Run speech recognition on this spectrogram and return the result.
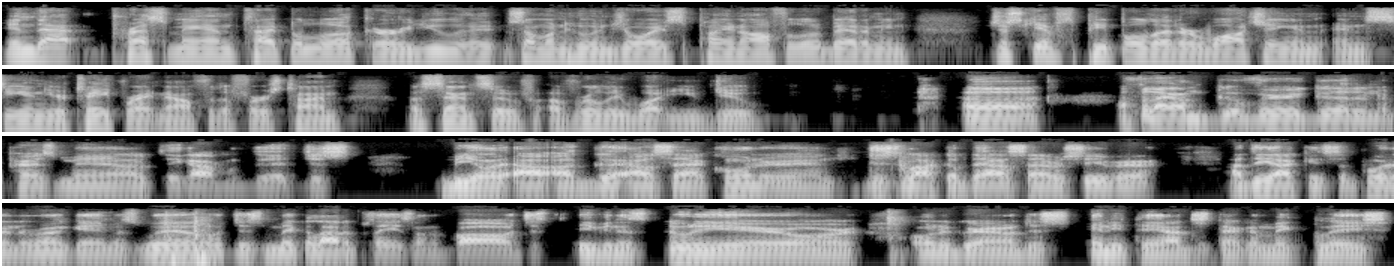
in that press man type of look, or are you uh, someone who enjoys playing off a little bit? I mean, just gives people that are watching and, and seeing your tape right now for the first time a sense of of really what you do. Uh, I feel like I'm good, very good in the press man. I think I'm good just be on a, a good outside corner and just lock up the outside receiver I think I can support in the run game as well. Just make a lot of plays on the ball, just even it's through the air or on the ground, just anything. I just think I make plays.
